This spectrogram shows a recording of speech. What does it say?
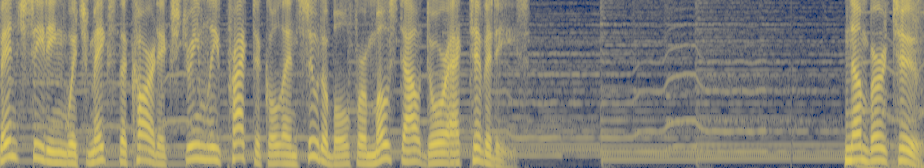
bench seating which makes the cart extremely practical and suitable for most outdoor activities. Number 2.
